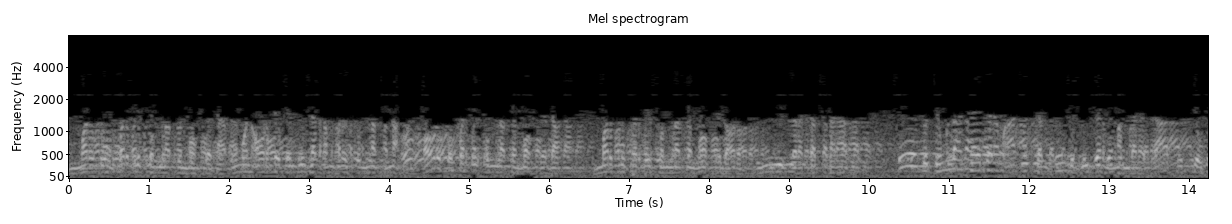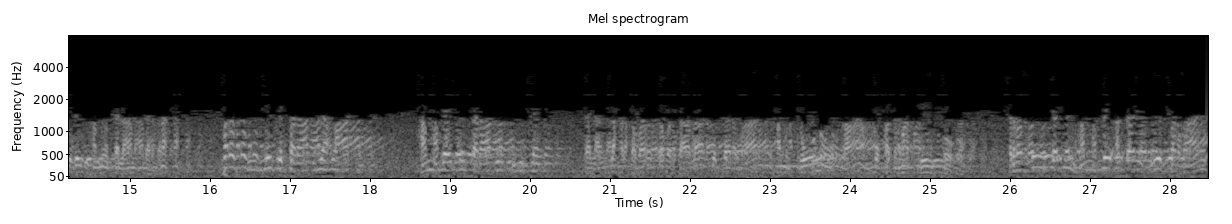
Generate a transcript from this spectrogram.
مردوں پر بھی سنت موقع تھا۔ عموماً عورتیں جلدی سے ہم پر سنت نہ ہو، عورتوں پر بھی سنت موقع تھا۔ مردوں پر بھی سنت موقع تھا اور بیس رکت کرا تھا ایک جملہ کہہ کر ہم آگے چلتے ہیں کہ دیگر مندرجات اس کے اوپر ہمیں کلام کرنا۔ فرق پوچھنے کہ تراویہ آٹھ ہم کہتے ترابی بیس ہیں۔ کل اللہ خبر خبر تعالیٰ کے دربار میں ہم دونوں کا مقدمہ پیش ہوگا۔ رب کریم ہم سے اگر یہ فرمائے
